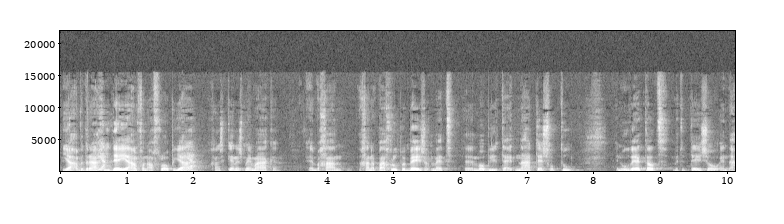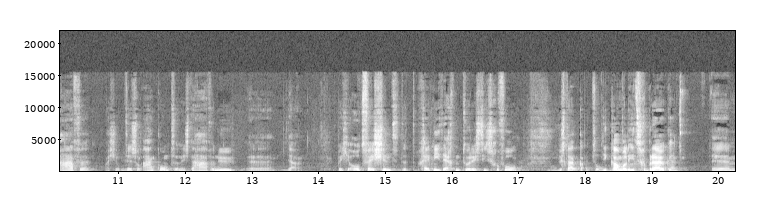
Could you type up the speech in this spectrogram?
Ja, we dragen Ja. ideeën aan van afgelopen jaar. Ja. Gaan ze kennis mee maken. En we gaan, we gaan een paar groepen bezig met mobiliteit naar Texel toe. En hoe werkt dat met de TSO en de haven? Als je op Texel aankomt, dan is de haven nu eh, ja, een beetje old-fashioned. Dat geeft niet echt een toeristisch gevoel. Dus daar, die kan wel iets gebruiken. Ehm,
